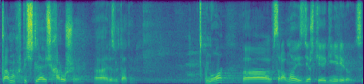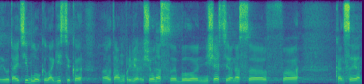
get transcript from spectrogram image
Там впечатляющие хорошие э, результаты. Но э, все равно издержки генерируются. И вот IT-блок, и логистика э, тому пример. Еще у нас было несчастье, у нас в конце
